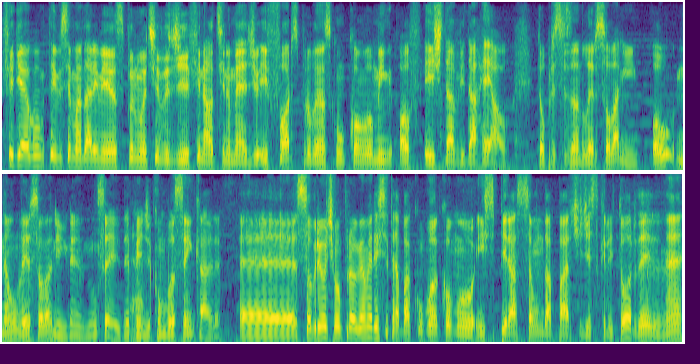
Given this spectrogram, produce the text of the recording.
Fiquei algum tempo sem mandar e-mails por motivo de final de ensino médio e fortes problemas com o coming of age da vida real. Tô precisando ler Solanin. Ou não ler Solanin, né? Não sei, depende de como você encara. É, sobre o último programa, ele cita Bakuman como inspiração da parte de escritor dele, né?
